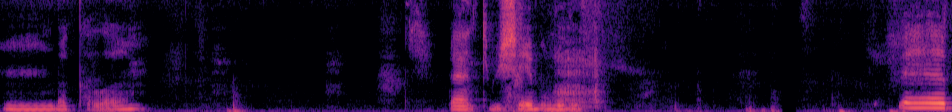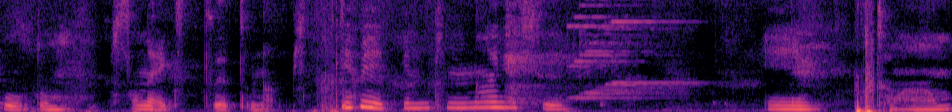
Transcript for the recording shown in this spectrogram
hmm, bakalım. Belki bir şey buluruz. Ve buldum. Sana ekstradan almıştım. Evet benimkinin aynısı. Ee, tamam.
